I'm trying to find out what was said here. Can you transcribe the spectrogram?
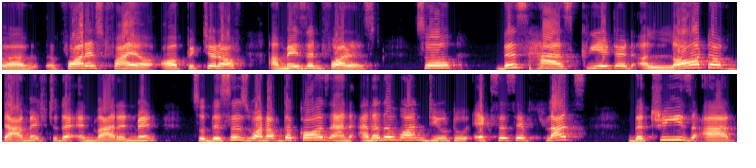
uh, forest fire or picture of Amazon forest. So this has created a lot of damage to the environment. So this is one of the cause and another one due to excessive floods. The trees are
